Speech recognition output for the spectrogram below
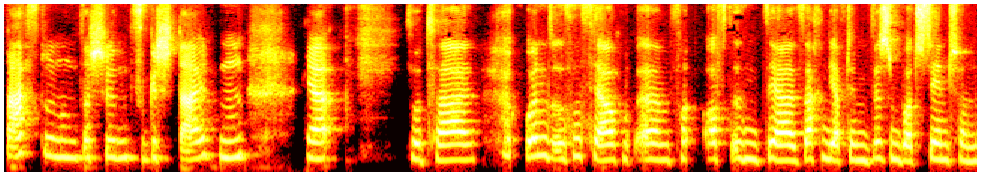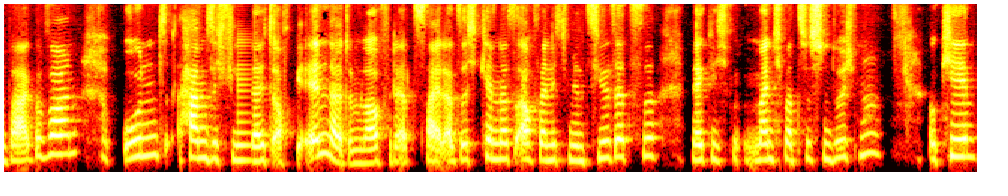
basteln und das schön zu gestalten. Ja. Total. Und es ist ja auch, ähm, oft sind ja Sachen, die auf dem Vision Board stehen, schon wahr geworden und haben sich vielleicht auch geändert im Laufe der Zeit. Also ich kenne das auch, wenn ich mir ein Ziel setze, merke ich manchmal zwischendurch, hm, okay,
